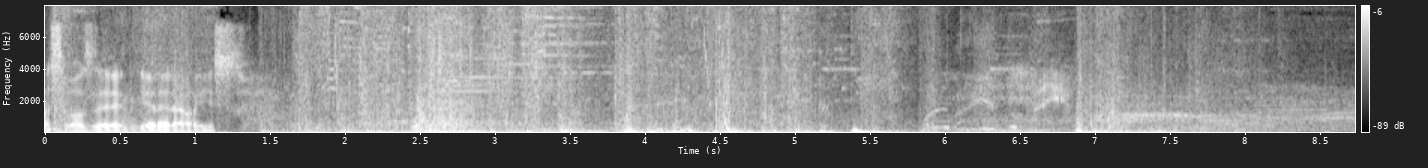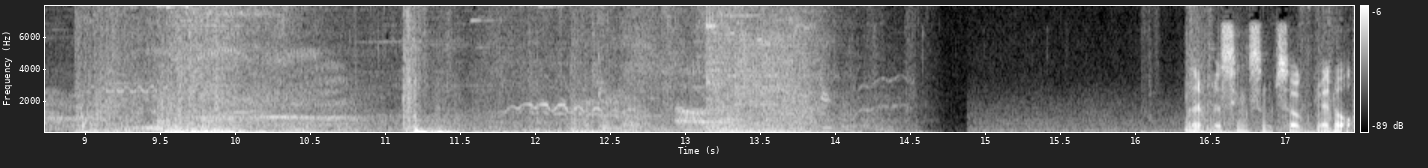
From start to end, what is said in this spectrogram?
I suppose they didn't get it at least. They're missing some soak middle.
